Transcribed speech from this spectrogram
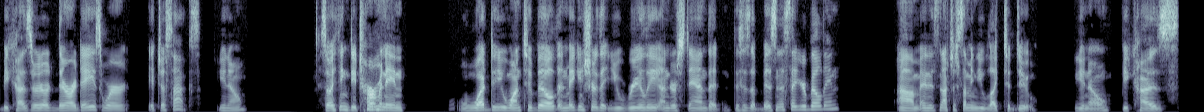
because there are, there are days where it just sucks you know? So i think determining what do you want to build and making sure that you really understand that this is a business that you're building um, and it's not just something you like to do you know because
